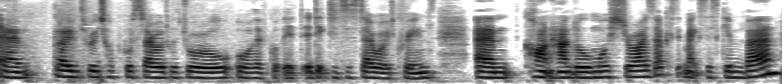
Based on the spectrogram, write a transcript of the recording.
um, going through topical steroid withdrawal or they've got the addicted to steroid creams um, can't handle moisturiser because it makes the skin burn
